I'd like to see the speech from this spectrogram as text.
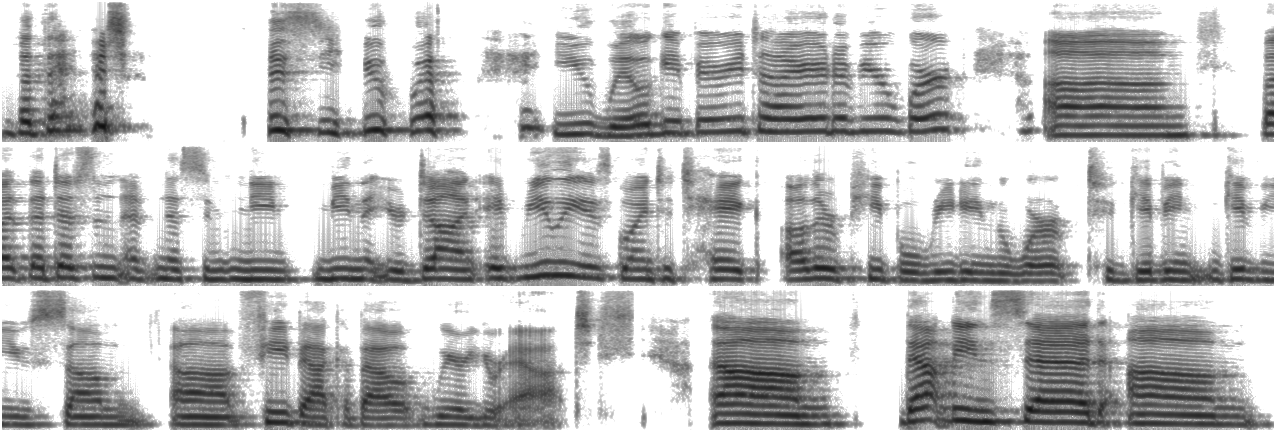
but that is you will you will get very tired of your work. Um, but that doesn't necessarily mean that you're done. It really is going to take other people reading the work to giving give you some uh, feedback about where you're at. Um, that being said, um,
